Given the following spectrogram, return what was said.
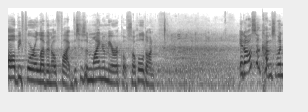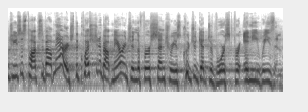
all before 1105. This is a minor miracle, so hold on. It also comes when Jesus talks about marriage. The question about marriage in the first century is could you get divorced for any reason?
